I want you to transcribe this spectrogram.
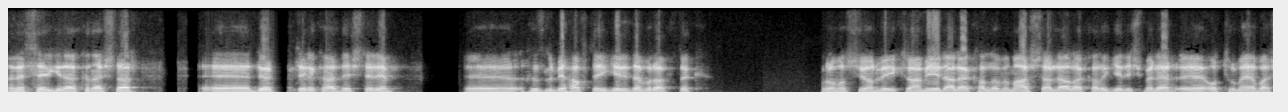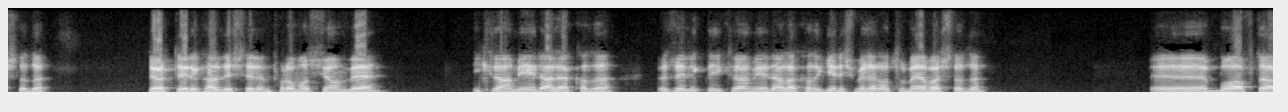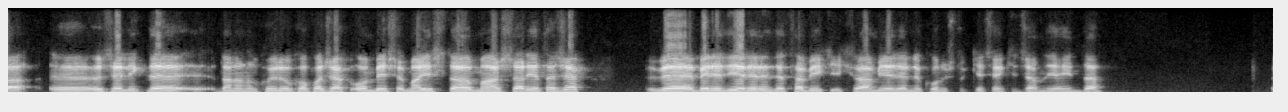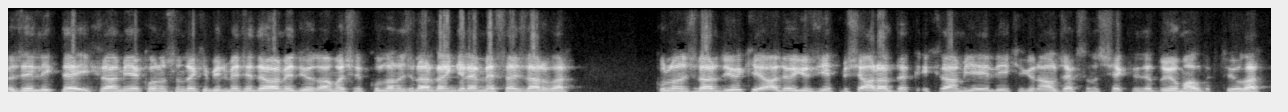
Evet sevgili arkadaşlar, e, dört deli kardeşlerim, e, hızlı bir haftayı geride bıraktık. Promosyon ve ikramiye ile alakalı ve maaşlarla alakalı gelişmeler e, oturmaya başladı. Dört deli kardeşlerim, promosyon ve ikramiye ile alakalı, özellikle ikramiye ile alakalı gelişmeler oturmaya başladı. E, bu hafta e, özellikle dananın kuyruğu kopacak. 15 Mayıs'ta maaşlar yatacak ve belediyelerin de tabii ki ikramiyelerini konuştuk geçenki canlı yayında. Özellikle ikramiye konusundaki bilmece devam ediyordu ama şimdi kullanıcılardan gelen mesajlar var. Kullanıcılar diyor ki alo 170'i aradık ikramiye 52 gün alacaksınız şeklinde duyum aldık diyorlar.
